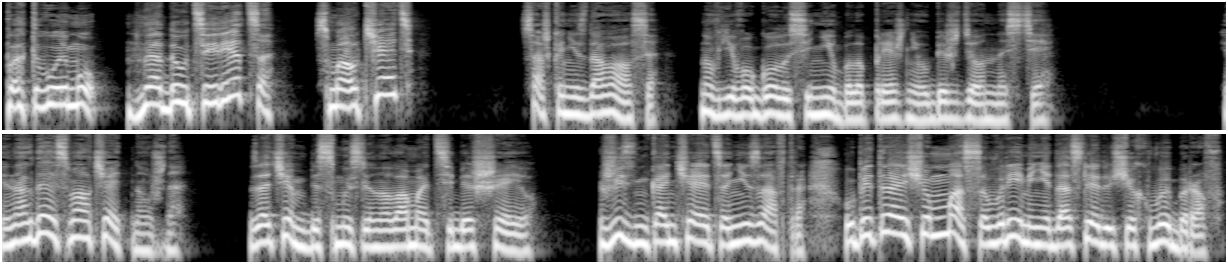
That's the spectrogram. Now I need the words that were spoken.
«По-твоему, надо утереться? Смолчать?» Сашка не сдавался, но в его голосе не было прежней убежденности. «Иногда и смолчать нужно. Зачем бессмысленно ломать себе шею? Жизнь кончается не завтра. У Петра еще масса времени до следующих выборов.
